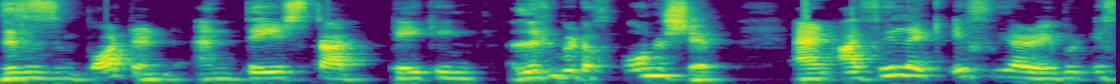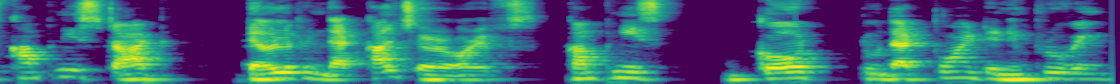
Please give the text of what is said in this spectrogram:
this is important and they start taking a little bit of ownership and I feel like if we are able, if companies start developing that culture, or if companies go to that point in improving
